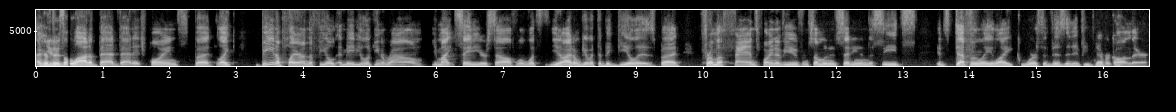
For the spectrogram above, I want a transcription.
I heard yeah. there's a lot of bad vantage points, but like being a player on the field and maybe looking around, you might say to yourself, "Well, what's you know? I don't get what the big deal is." But from a fan's point of view, from someone who's sitting in the seats it's definitely like worth a visit if you've never gone there.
